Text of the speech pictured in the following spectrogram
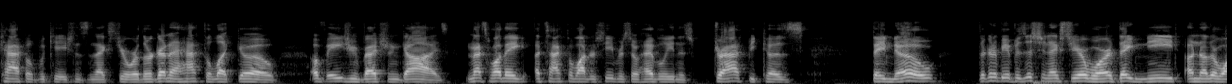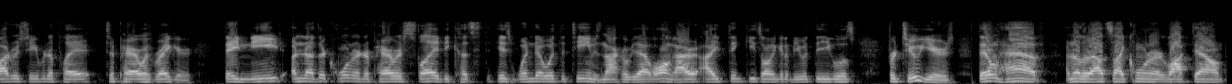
cap implications next year where they're going to have to let go of aging veteran guys. And that's why they attack the wide receivers so heavily in this draft because they know they're going to be in a position next year where they need another wide receiver to play to pair with Reagor. They need another corner to pair with Slay because his window with the team is not going to be that long. I, I think he's only going to be with the Eagles for two years. They don't have another outside corner locked down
